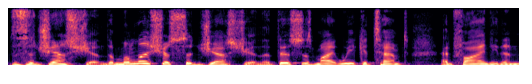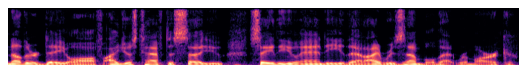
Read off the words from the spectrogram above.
the suggestion, the malicious suggestion that this is my weak attempt at finding another day off, I just have to say you say to you, Andy, that I resemble that remark.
